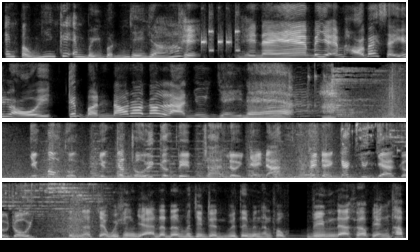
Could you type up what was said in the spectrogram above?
em tự nhiên cái em bị bệnh vậy vậy? Thì thì nè Bây giờ em hỏi bác sĩ rồi. Cái bệnh đó đó nó là như vậy nè. Những mâu thuẫn, những rắc rối cần tìm ra lời giải đáp. Hãy để các chuyên gia gỡ rối. Xin chào quý khán giả đã đến với chương trình Vitamin Hạnh Phúc. Viêm đa khớp dạng thấp.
